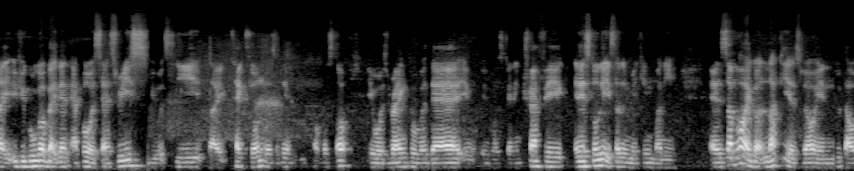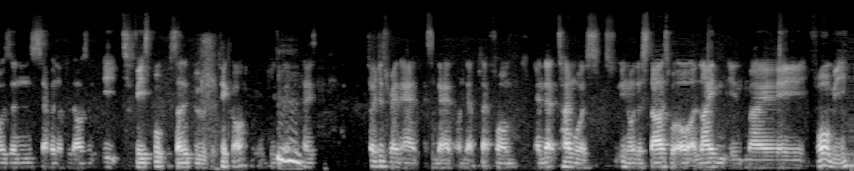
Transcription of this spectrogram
like if you google back then apple accessories you would see like techzone was the name of the store it was ranked over there it, it was getting traffic and slowly it started making money and somehow I got lucky as well in 2007 or 2008. Facebook started to, to take off. Facebook mm-hmm. advertising so I just ran ads that on that platform. And that time was, you know, the stars were all aligned in my for me,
